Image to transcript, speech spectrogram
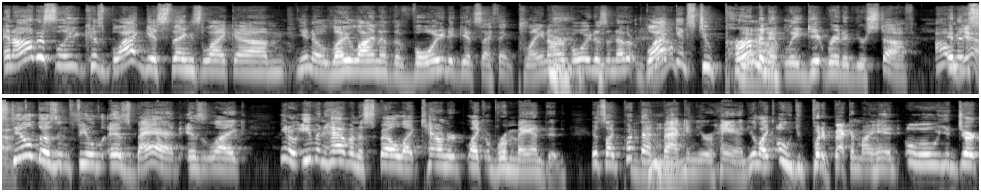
And honestly, because Black gets things like, um, you know, Leyline of the Void. It gets, I think, Planar Void is another. Black Yeah. gets to permanently get rid of your stuff, Oh, and it yeah. still doesn't feel as bad as like, you know, even having a spell like countered, like remanded. It's like put that back Mhm. in your hand. You're like, oh, you put it back in my hand. Oh, you jerk.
